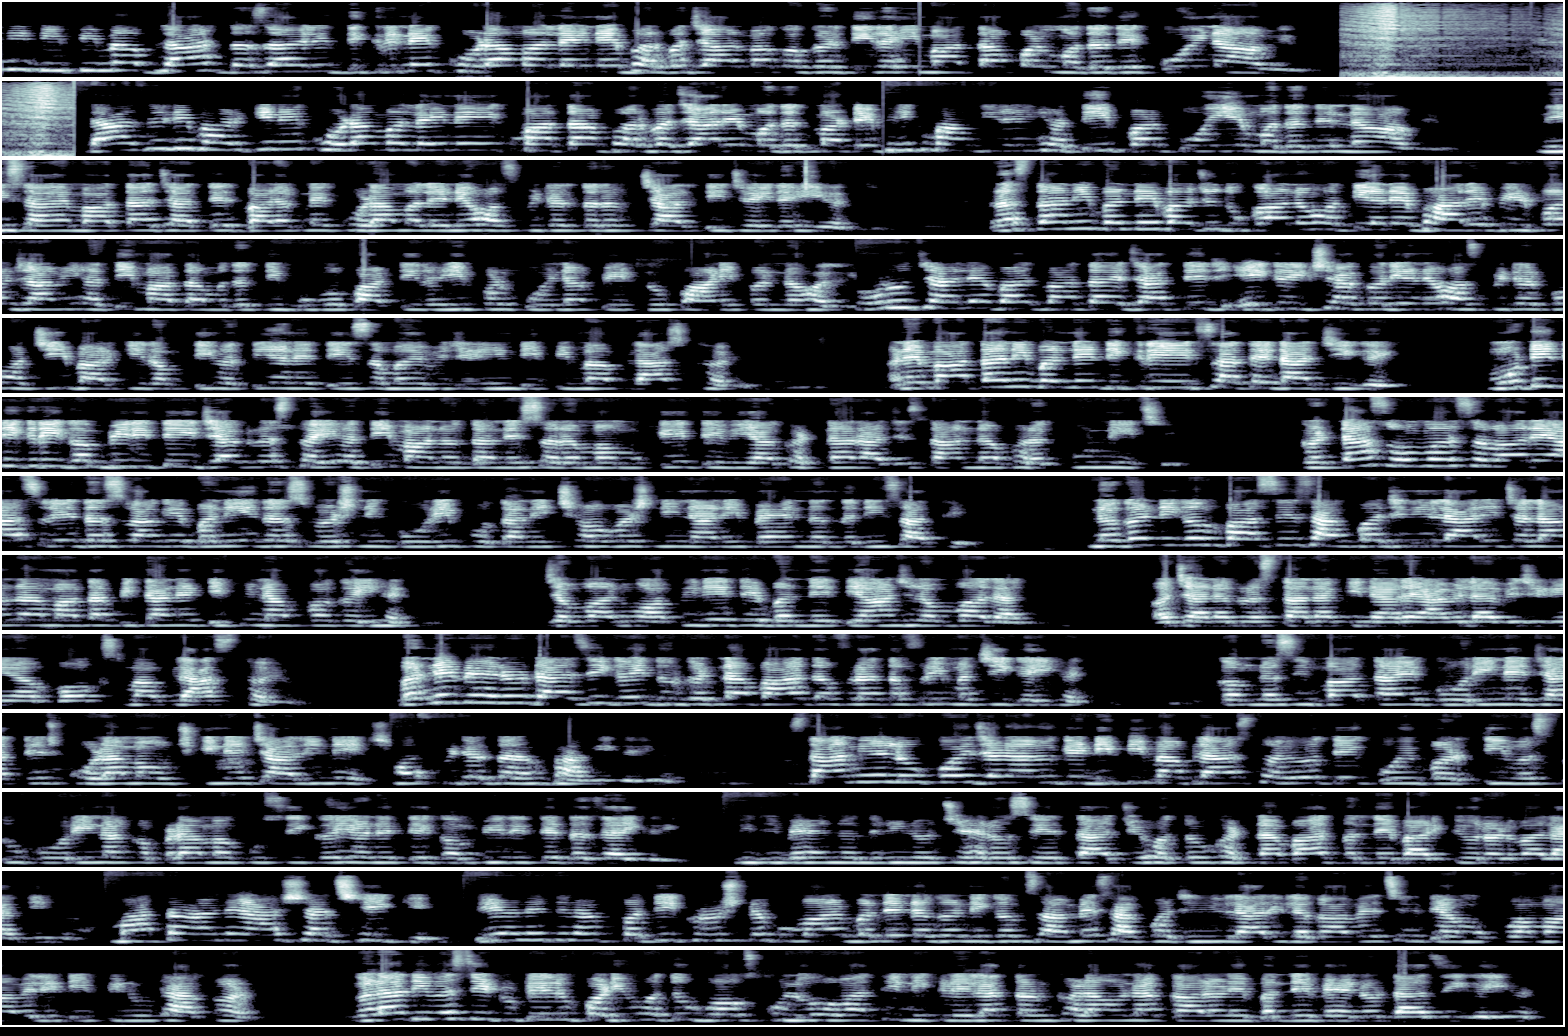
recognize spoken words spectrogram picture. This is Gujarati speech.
દાઝીની ડીપીમાં બ્લાસ્ટ દઝાયેલી દીકરીને ખોળામાં લઈને ભરબજારમાં કગરતી રહી માતા પણ મદદે કોઈ ના આવ્યું. દાઝેલી બાળકીને ખોળામાં લઈને એક માતા ભરબજારે મદદ માટે ભીખ માંગી રહી હતી, પણ કોઈએ મદદે ના આવ્યું. નિશાએ માતા જાતે જ બાળકને ખોળામાં લઈને હોસ્પિટલ તરફ ચાલતી જઈ રહી હતી. રસ્તાની બંને બાજુ દુકાનો હતી અને ભારે ભીડ પણ જામી હતી. માતા મદદની બૂમો પાડતી રહી, પણ કોઈના પેટનું પાણી પણ ન હલ્યું. થોડું ચાલ્યા બાદ માતાએ જાતે જ એક રિક્ષા કરી અને હોસ્પિટલ પહોંચી બાળકી રમતી હતી અને તે સમયે વીજળીની ડીપીમાં બ્લાસ્ટ થયું. અને માતાની બંને દીકરી એક સાથે દાજી ગઈ. મોટી દીકરી ગંભીર રીતે ઇજાગ્રસ્ત થઈ હતી. માનવતાને શરમમાં મૂકે તેવી આ ઘટના રાજસ્થાનના ભરતપુરની છે. ઘટના સોમવાર સવારે આશરે દસ વાગે બની દસ વર્ષની ગોરી પોતાની છ વર્ષની નાની બહેન નંદની સાથે. નગર નિગમ પાસે શાકભાજીની લારી ચલાવનાર માતા પિતાને ટિફિન આપવા ગઈ હતી. જમવાનું આપીને તે બંને ત્યાં જ રમવા લાગી. અચાનક રસ્તાના કિનારે આવેલા વીજળીના બોક્સમાં બ્લાસ્ટ થયો. બંને બહેનો દાઝી ગઈ દુર્ઘટના બાદ અફરાતફરી મચી ગઈ હતી. કમનસીબ માતાએ ગોરીને જાતે જ ખોળામાં ઉચકીને ચાલીને જ હોસ્પિટલ તરફ ભાગી ગઈ હતી. સ્થાનિય લોકોએ જણાવ્યું કે ડીપીમાં બ્લાસ્ટ થયો, તે કોઈ પડતી વસ્તુ ગોરીના કપડામાં ઘૂસી ગઈ અને તે ગંભીર રીતે દજાઈ ગઈ. બીજી બહેન નંદનીનો ચહેરો સેર તાજ્યો હતો. ઘટના બાદ બંને બાળકીઓ રડવા લાગી માતા અને આશા છે કે તે અને તેના પતિ કૃષ્ણકુમાર બંને નગર નિગમ સામે શાકભાજીની લારી લગાવે છે. ત્યાં મૂકવામાં આવેલી ડીપીનું ઢાંકણ ઘણા દિવસથી તૂટેલું પડ્યું હતું. બોક્સ ખુલ્લું હોવાથી નીકળેલા તણખડાઓના કારણે બંને બહેનો દાઝી ગઈ હતી.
